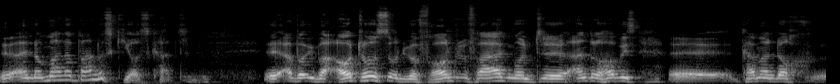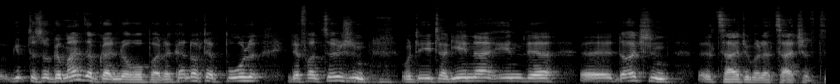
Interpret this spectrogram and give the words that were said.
äh, ein normaler Bahnhofskiosk hat. Mhm. Aber über Autos und über Frauenfragen und äh, andere Hobbys kann man doch, gibt es so Gemeinsamkeiten in Europa. Da kann doch der Pole in der französischen und der Italiener in der deutschen Zeitung oder Zeitschrift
